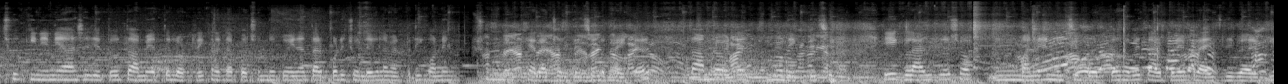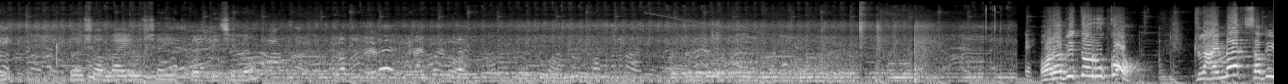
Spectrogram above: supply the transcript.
কিছু কিনে নিয়ে আসা যেত তো আমি এত লটারি খেলাটা পছন্দ করি না তারপরে চলে গেলাম একটা দিকে অনেক সুন্দর খেলা চলতেছিল ভাইটার তো আমরা ওইটা দেখতেছিলাম এই গ্লাসগুলো সব উম, মানে নিচে পড়তে হবে তারপরে প্রাইজ দিবে আর কি তো সবাই উৎসাহিত করতেছিল और अभी तो रुको क्लाइमैक्स अभी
